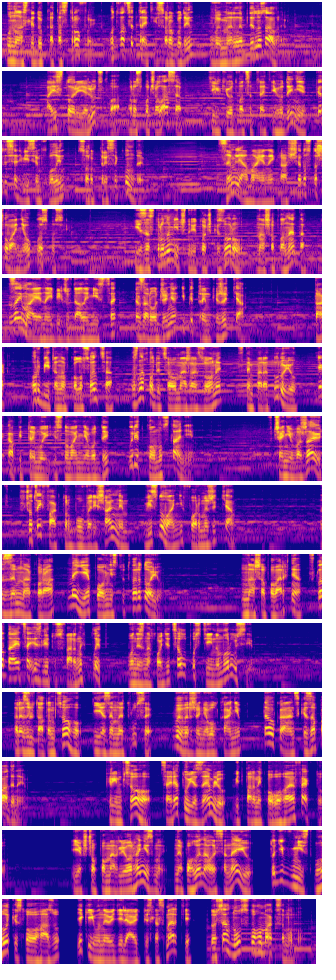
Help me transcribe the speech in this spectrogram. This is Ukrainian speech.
Унаслідок катастрофи о 23.41 вимерли б динозаври. А історія людства розпочалася б тільки о 23 годині 58 хвилин 43 секунди. Земля має найкраще розташування у космосі. Із астрономічної точки зору наша планета займає найбільш вдале місце для зародження і підтримки життя. Так, орбіта навколо Сонця знаходиться у межах зони з температурою, яка підтримує існування води у рідкому стані. Вчені вважають, що цей фактор був вирішальним в існуванні форми життя. Земна кора не є повністю твердою. Наша поверхня складається із літосферних плит. Вони знаходяться у постійному русі. Результатом цього є землетруси, виверження вулканів та океанські западини. Крім цього, це рятує Землю від парникового ефекту. Якщо померлі організми не поглиналися нею, тоді вміст вуглекислого газу, який вони виділяють після смерті, досягнув свого максимуму.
